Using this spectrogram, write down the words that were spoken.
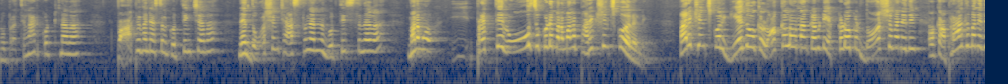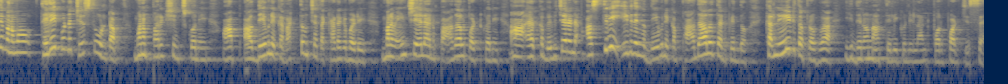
నువ్వు బ్రతిలాడుకుంటున్నావా? పాపివని అసలు గుర్తించావా? నేను దోషం చేస్తున్నానని గుర్తిస్తున్నావా? మనము ప్రతిరోజు కూడా మనం మనం పరీక్షించుకోవాలండి. పరీక్షించుకోవాలి. ఏదో ఒక లోకల్లో ఉన్నాం కాబట్టి ఎక్కడో ఒక దోషం అనేది ఒక అపరాధం అనేది మనము తెలియకుండా చేస్తూ ఉంటాం. మనం పరీక్షించుకొని ఆ ఆ దేవుని యొక్క రక్తం చేత కడగబడి మనం ఏం చేయాలి? ఆయన పాదాలు పట్టుకొని ఆ యొక్క వ్యభిచారాన్ని ఆ స్త్రీ ఈ విధంగా దేవుని యొక్క పాదాలు తడిపిందో కన్నీటితో ప్రభు ఈ దినం నాకు తెలియకుండా ఇలాంటి పొరపాటు చేశా.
